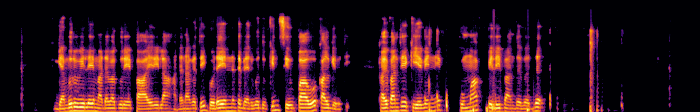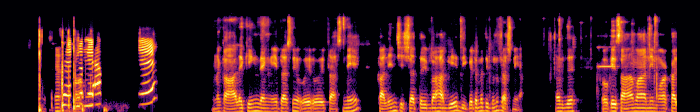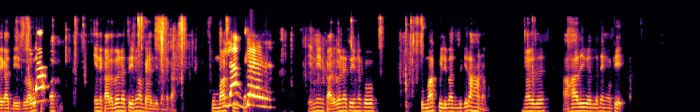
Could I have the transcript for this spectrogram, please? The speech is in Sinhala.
ගැඹුරු විලේ මඩ වගුරේ පායරිලා හඬ නගති ගොඩ එන්නට බැරුව දුකින් සිව්පාවෝ කල් ගෙවති. කවි පන්තියේ කියවෙන්නේ කුමක් පිළිබඳවද? මොන කාලෙකින් දැන් මේ ප්‍රශ්නේ ඔය ඔය ප්‍රශ්නේ කලින් ශිෂ්‍යත්ව විභාගයේ දිගටම තිබුණු ප්‍රශ්නයක්. හරිද? ඕකේ සාමාන්‍ය මොකක් හරි එකක් දීපුවම එන්න කලබල නැතුව ඉන්න මම පැහැදිලි කරනකම්. ඉලක්කන එන්න කලබල නැතුව ඉන්නකෝ. කුමක් පිළිබඳද කියලා අහනවා. හරිද? අහලි වෙලා දැන් ඕකේ.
